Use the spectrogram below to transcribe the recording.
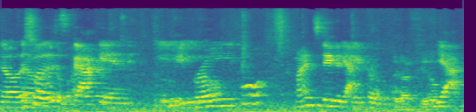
no, this No, it was a was back ago. in April? April. Mine's dated Yeah. April. Did I feel? Yeah.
